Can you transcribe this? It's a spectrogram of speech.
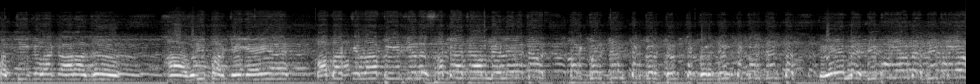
25 ਕਲਾਕਾਰ ਅੱਜ ਹਾਜ਼ਰੀ ਭਰ ਕੇ ਗਏ ਆ ਬਾਬਾ ਕਿਲਾ ਪੀਰ ਜੀ ਦੇ ਸੱਭਿਆਚਾਰ ਮੇਲੇ ਵਿੱਚ ਪਰ ਗੁਰਜੰਟ ਗੁਰਜੰਟ ਗੁਰਜੰਟ ਗੁਰਜੰਟ ਇਹ ਮਹਿਦੀਪੁਰੀਆ ਮਹਿਦੀਪੁਰੀਆ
